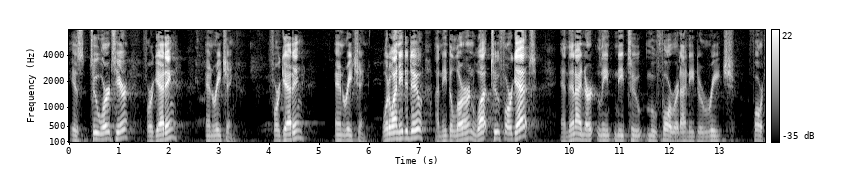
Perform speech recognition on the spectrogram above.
His two words here forgetting and reaching. Forgetting and reaching. What do I need to do? I need to learn what to forget, and then I need to move forward. I need to reach forward.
